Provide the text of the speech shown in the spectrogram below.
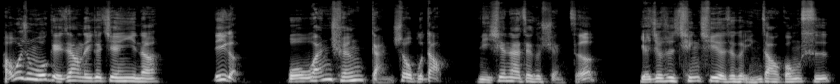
好，为什么我给这样的一个建议呢？第一个，我完全感受不到你现在这个选择，也就是亲戚的这个营造公司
